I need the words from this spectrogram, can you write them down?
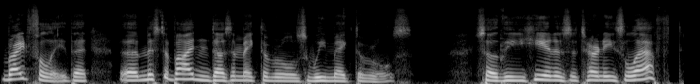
rightfully that uh, Mr. Biden doesn't make the rules, we make the rules. So the he and his attorneys left.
